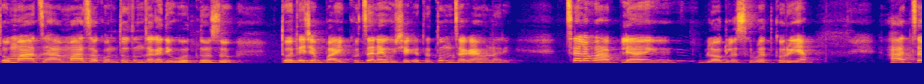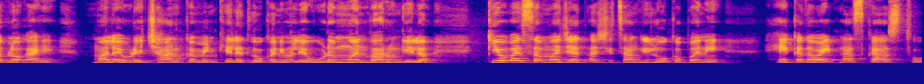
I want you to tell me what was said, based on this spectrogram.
तो माझा माझा कोण तो तुमचा कधी होत नसो तो त्याच्या बायकोचा नाही होऊ शकत तर तुमचा काय होणार आहे? चला मग आपल्या ब्लॉगला सुरुवात करूया. आजचा ब्लॉग आहे मला एवढे छान कमेंट केल्यात लोकांनी मला एवढं मन भारून गेलं की बाबा समाजात अशी चांगली लोकं पण आहे. एखादा वाईट नासका असतो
